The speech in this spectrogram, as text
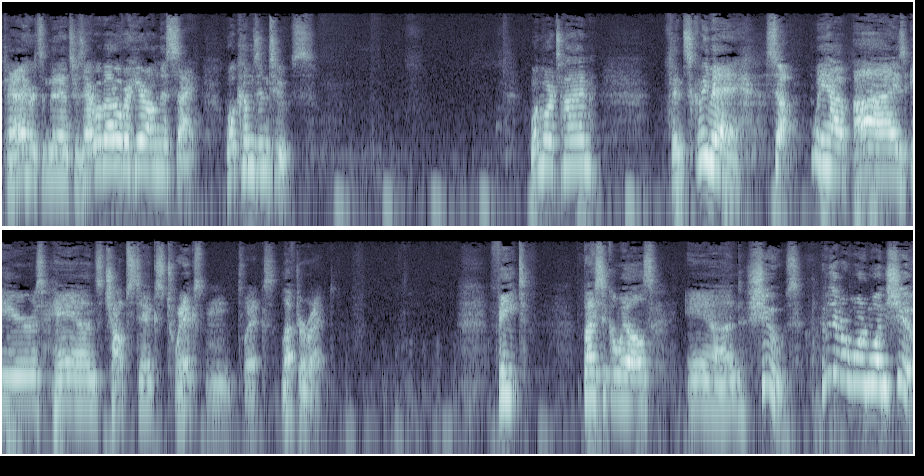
Okay, I heard some good answers there. What about over here on this side? What comes in twos? One more time. Then Inscribe. So, we have eyes, ears, hands, chopsticks, Twix, mm, Twix, left or right? Feet, bicycle wheels, and shoes. Who's ever worn one shoe?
